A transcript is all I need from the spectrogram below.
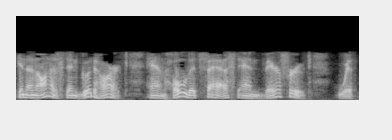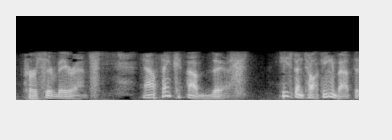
in an honest and good heart and hold it fast and bear fruit with perseverance. Now think of this. He's been talking about the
